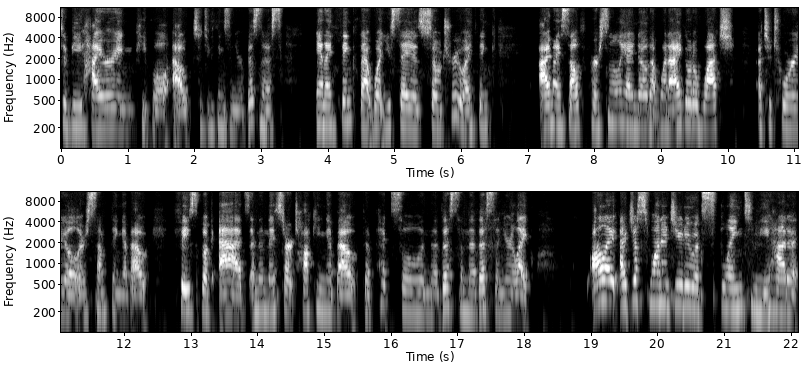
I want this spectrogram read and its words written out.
to be hiring people out to do things in your business. And I think that what you say is so true. I think I myself personally, I know that when I go to watch a tutorial or something about Facebook ads, and then they start talking about the pixel and the this and the this, and you're like, all I, I just wanted you to explain to me how to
